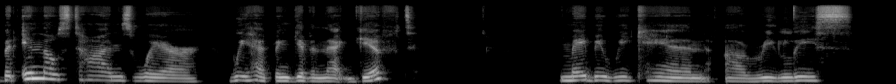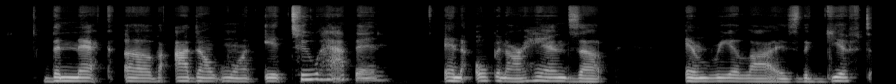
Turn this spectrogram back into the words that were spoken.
But in those times where we have been given that gift maybe we can uh, release the neck of I don't want it to happen and open our hands up and realize the gift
